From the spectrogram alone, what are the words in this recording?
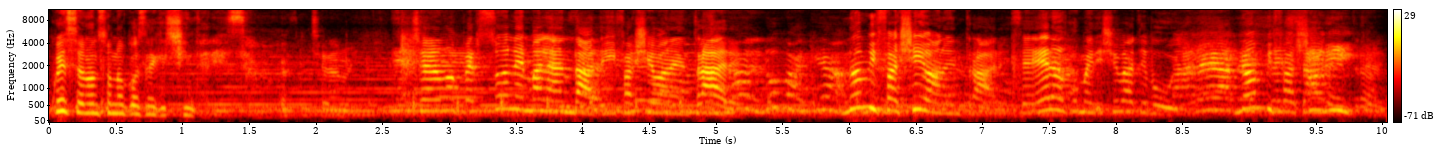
Queste non sono cose che ci interessano, sinceramente. C'erano persone male andate, vi facevano entrare. Non vi facevano entrare, se erano come dicevate voi. Non vi facevano entrare.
